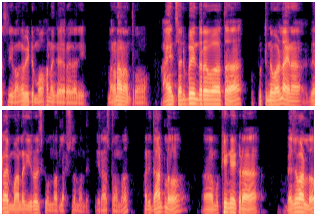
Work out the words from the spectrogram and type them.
శ్రీ వంగవీటి మోహన్ గారు గారి మరణానంతరం ఆయన చనిపోయిన తర్వాత పుట్టిన వాళ్ళు ఆయన వీరాభిమానులకు ఈ రోజుకి ఉన్నారు లక్షల మంది ఈ రాష్ట్రంలో. మరి దాంట్లో ముఖ్యంగా ఇక్కడ బెజవాడలో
